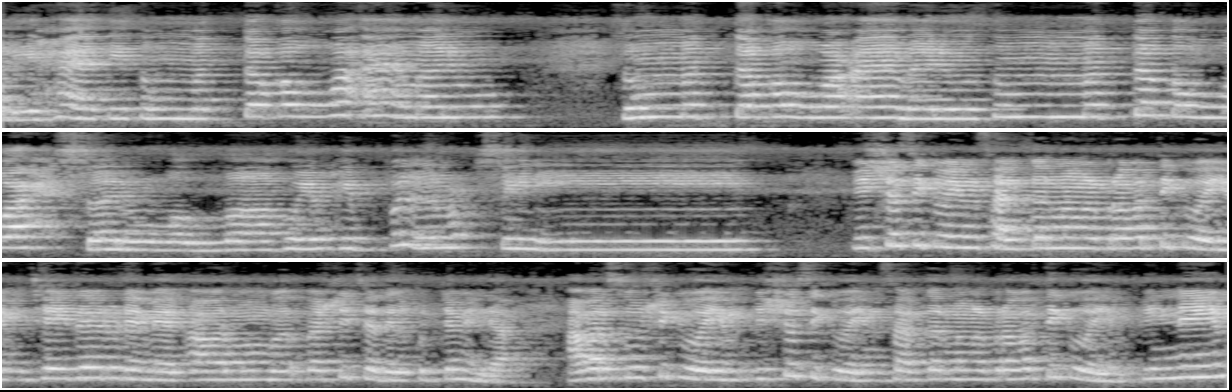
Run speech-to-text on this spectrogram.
الصالحات ثم اتقوا وآمنوا ثم اتقوا وآمنوا ثم اتقوا وأحسنوا والله يحب المحسنين വിശ്വസിക്കുകയും സൽക്കർമ്മങ്ങൾ പ്രവർത്തിക്കുകയും ചെയ്തവരുടെ മേൽ അവർ മുമ്പ് ഭക്ഷിച്ചതിൽ കുറ്റമില്ല അവർ സൂക്ഷിക്കുകയും വിശ്വസിക്കുകയും സൽക്കർമ്മങ്ങൾ പ്രവർത്തിക്കുകയും പിന്നെയും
